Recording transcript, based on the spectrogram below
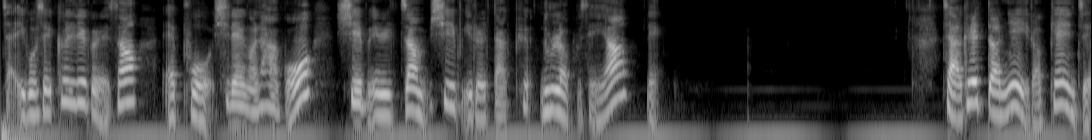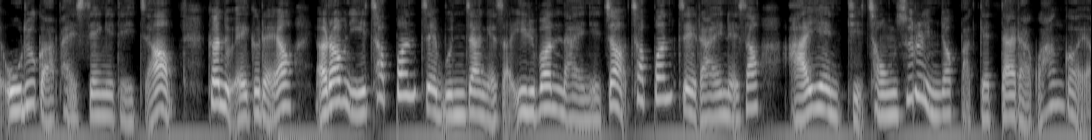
자, 이곳에 클릭을 해서 F5 실행을 하고 11.12를 딱 눌러보세요. 네. 자, 그랬더니 이렇게 이제 오류가 발생이 되죠. 그건 왜 그래요? 여러분 이 첫 번째 문장에서 1번 라인이죠. 첫 번째 라인에서 int 정수를 입력받겠다라고 한 거예요.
